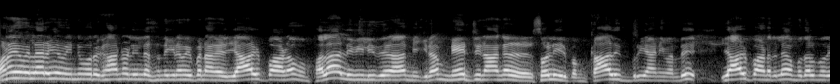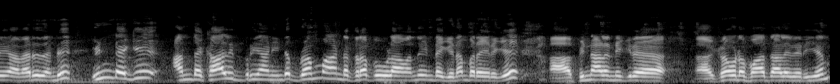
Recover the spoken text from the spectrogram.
வணக்கம் எல்லாருக்கும் இன்னும் ஒரு காணொலியில் சந்திக்கிறோம். இப்போ நாங்கள் யாழ்ப்பாணம் பலாலிவியில் தான் நிற்கிறோம் நேற்று நாங்கள் சொல்லியிருப்போம் காலித் பிரியாணி வந்து யாழ்ப்பாணத்தில் முதல் முறையாக வருதுண்டு. இன்றைக்கு அந்த காலித் பிரியாணின்ற பிரம்மாண்ட திறப்பு விழா வந்து இன்றைக்கு இடம்பெற இருக்குது பின்னால் நிற்கிற க்ரௌடை பார்த்தாலே தெரியும்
